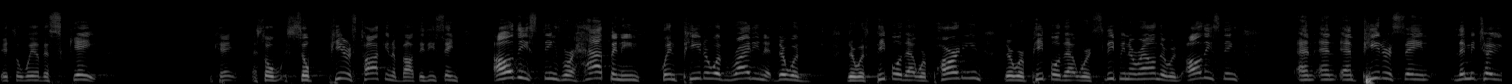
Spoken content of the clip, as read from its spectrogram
It's a way of escape. Okay, and so so Peter's talking about this. He's saying all these things were happening when Peter was writing it. There was there was people that were partying. There were people that were sleeping around. There was all these things, and, and, and Peter's saying, let me tell you,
